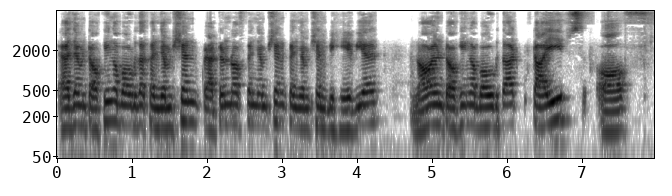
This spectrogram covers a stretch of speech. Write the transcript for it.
as i'm talking about the consumption pattern of consumption consumption behavior now i'm talking about the types of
